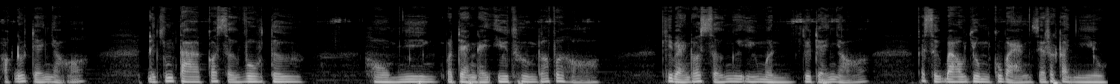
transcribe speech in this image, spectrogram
hoặc đứa trẻ nhỏ để chúng ta có sự vô tư, hồn nhiên và tràn đầy yêu thương đối với họ. Khi bạn đối xử người yêu mình như trẻ nhỏ cái sự bao dung của bạn sẽ rất là nhiều,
